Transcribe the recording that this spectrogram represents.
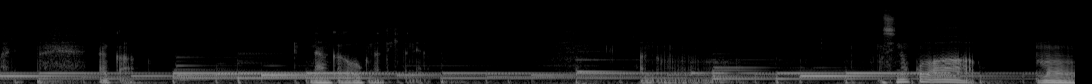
ある。なんかなんかが多くなってきたね。あのー、推しの子はも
